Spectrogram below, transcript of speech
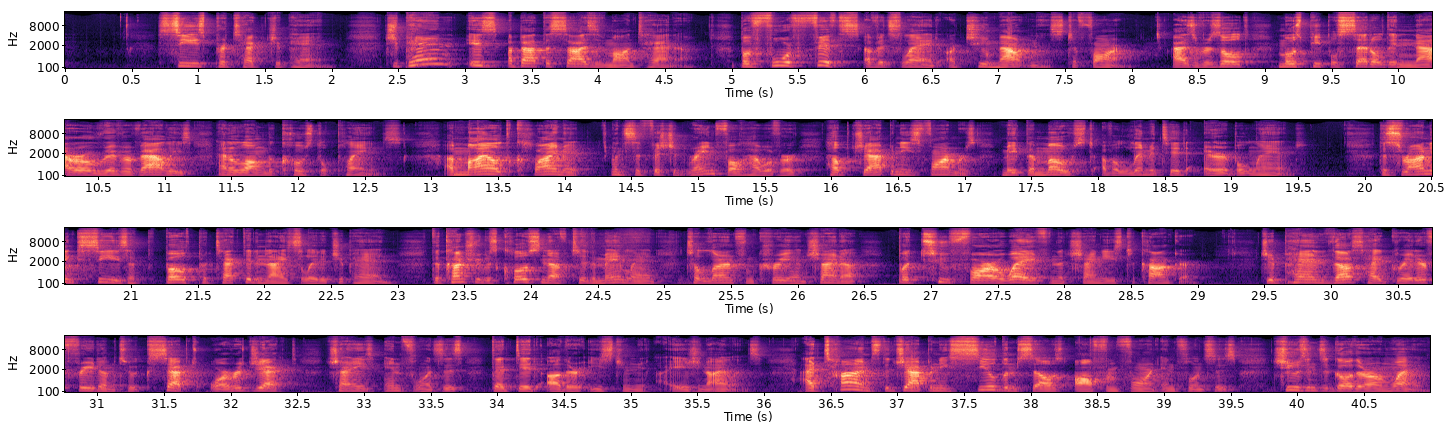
Seas protect Japan. Japan is about the size of Montana but four fifths of its land are too mountainous to farm. As a result, most people settled in narrow river valleys and along the coastal plains. A mild climate and sufficient rainfall, however, helped Japanese farmers make the most of a limited arable land. The surrounding seas have both protected and isolated Japan. The country was close enough to the mainland to learn from Korea and China, but too far away from the Chinese to conquer. Japan thus had greater freedom to accept or reject Chinese influences that did other Eastern Asian islands. At times, the Japanese sealed themselves off from foreign influences, choosing to go their own way.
